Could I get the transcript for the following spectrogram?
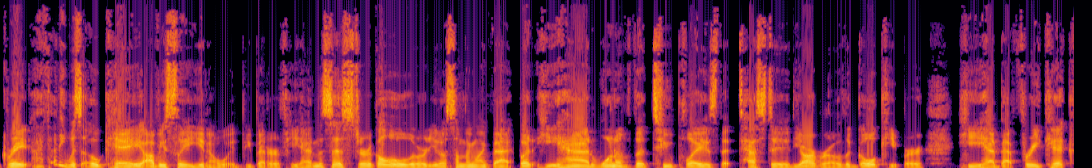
great. I thought he was okay. Obviously, you know, it'd be better if he had an assist or a goal or, you know, something like that. But he had one of the two plays that tested Yarbrough, the goalkeeper. He had that free kick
